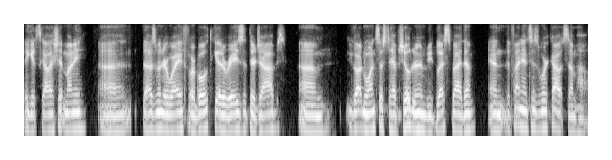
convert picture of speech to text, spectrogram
They get scholarship money. Uh, the husband or wife or both get a raise at their jobs. Um, God wants us to have children and be blessed by them, and the finances work out somehow.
